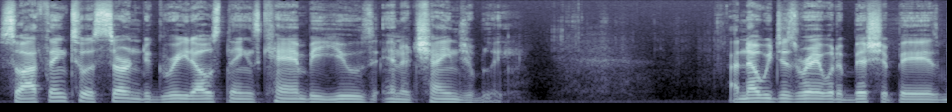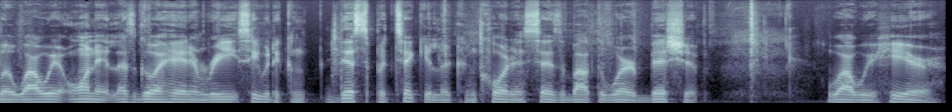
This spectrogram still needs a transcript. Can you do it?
So I think to a certain degree, those things can be used interchangeably. I know we just read what a bishop is, but while we're on it, let's go ahead and read, see what this particular concordance says about the word bishop while we're here.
